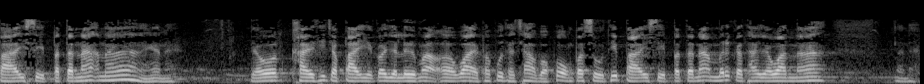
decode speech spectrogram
ป่าอิสิปตนะนะอย่างเงี้ยนะเดี๋ยวใครที่จะไปอีกก็อย่าลืมว่าเออไหว้พระพุทธเจ้าบอกพระองค์ประสูติที่ป่าอิสิปตนะมฤกทายวันนะนั่นนะ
